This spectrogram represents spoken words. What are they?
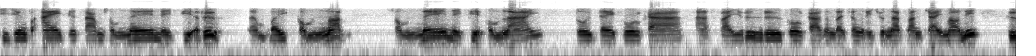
ជាយើងផ្អែកទៅតាមសំណេរនៃពាក្យរឹសដើម្បីកំណត់សំណេរនៃពាក្យកម្លាយដោយតែគោលការណ៍អាស្រ័យរឹសឬគោលការណ៍សម្ដេចសង្ឃរាជជនណាតបានចែងមកនេះគឺ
